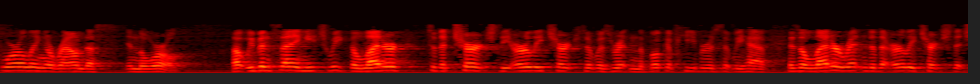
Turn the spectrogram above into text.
swirling around us in the world. Uh, we've been saying each week the letter to the church, the early church that was written, the book of Hebrews that we have, is a letter written to the early church that's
